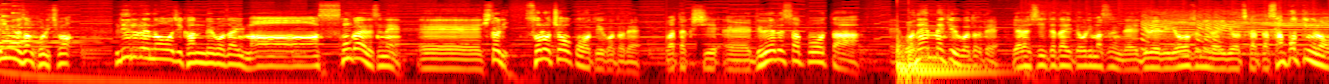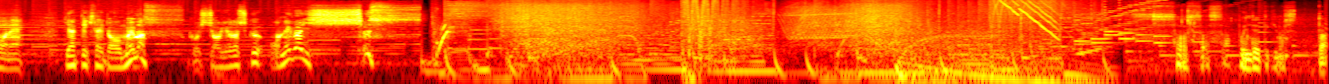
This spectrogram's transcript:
はい、皆さんこんにちは。リルレのお時間でございます。今回はですね、えー、一人、ソロ聴講ということで、私、えー、デュエルサポーター、えー、5年目ということで、やらせていただいておりますんで、デュエル用済みの医療を使ったサポーティングの方をね、やっていきたいと思います。ご視聴よろしくお願いします。さあさあさあ、ポイント出てきました。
